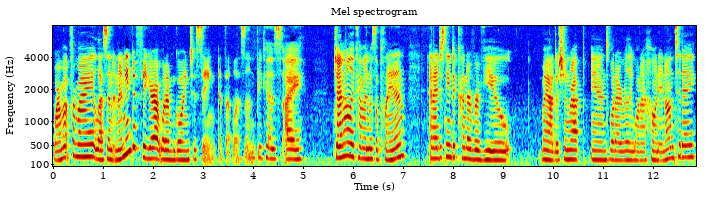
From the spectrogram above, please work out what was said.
warm up for my lesson and I need to figure out what I'm going to sing at that lesson because I generally come in with a plan and I just need to kind of review my audition rep and what I really want to hone in on today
